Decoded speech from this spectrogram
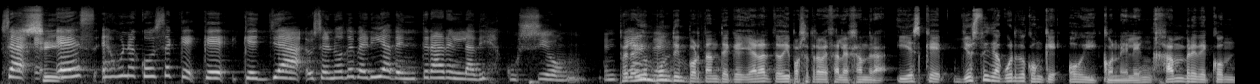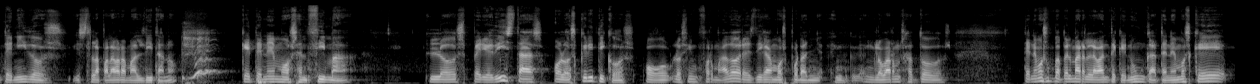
O sea, es, es, una cosa que, que, que, ya, o sea, no debería de entrar en la discusión. Pero hay un punto importante que ya ahora te doy paso otra vez, Alejandra, y es que yo estoy de acuerdo con que hoy, con el enjambre de contenidos, y es la palabra maldita, ¿no? que tenemos encima los periodistas o los críticos o los informadores, digamos, por englobarnos a todos, tenemos un papel más relevante que nunca. Tenemos que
